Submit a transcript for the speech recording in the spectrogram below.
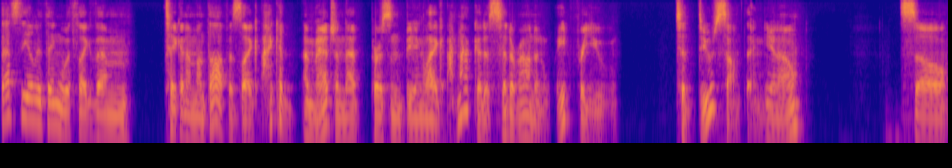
that's the only thing with like them taking a month off is like I could imagine that person being like, I'm not gonna sit around and wait for you to do something, you know? So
